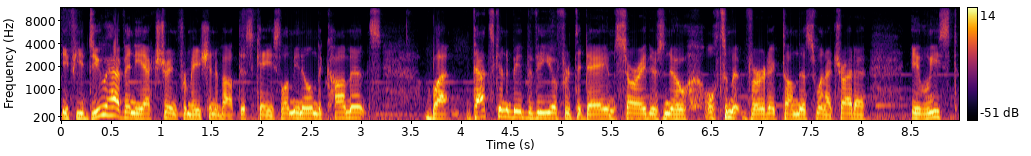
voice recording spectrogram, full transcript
If you do have any extra information about this case, let me know in the comments But that's going to be the video for today. I'm sorry there's no ultimate verdict on this one. I try to at least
